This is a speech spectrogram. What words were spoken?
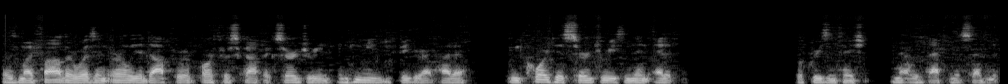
because my father was an early adopter of arthroscopic surgery and he needed to figure out how to record his surgeries and then edit them for presentation. And that was back in the 70s.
